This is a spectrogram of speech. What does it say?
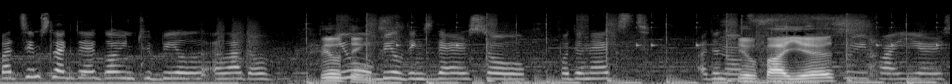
But seems like they're going to build a lot of Buildings. new buildings there. So for the next, I don't know, Few five years, three five years,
